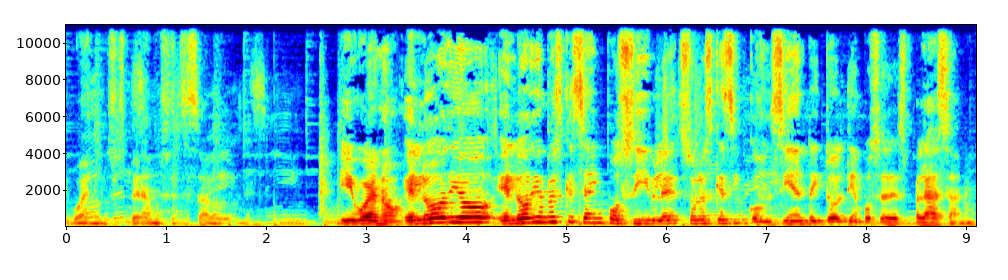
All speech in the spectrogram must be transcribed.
y bueno, los esperamos este sábado. Y bueno, el odio, el odio no es que sea imposible, solo es que es inconsciente y todo el tiempo se desplaza, ¿no?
